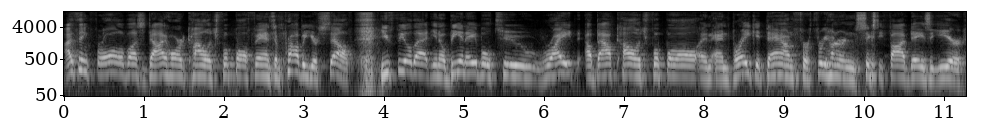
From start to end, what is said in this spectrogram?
I think for all of us diehard college football fans, and probably yourself, you feel that, you know, being able to write about college football and, and break it down for 365 days a year,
